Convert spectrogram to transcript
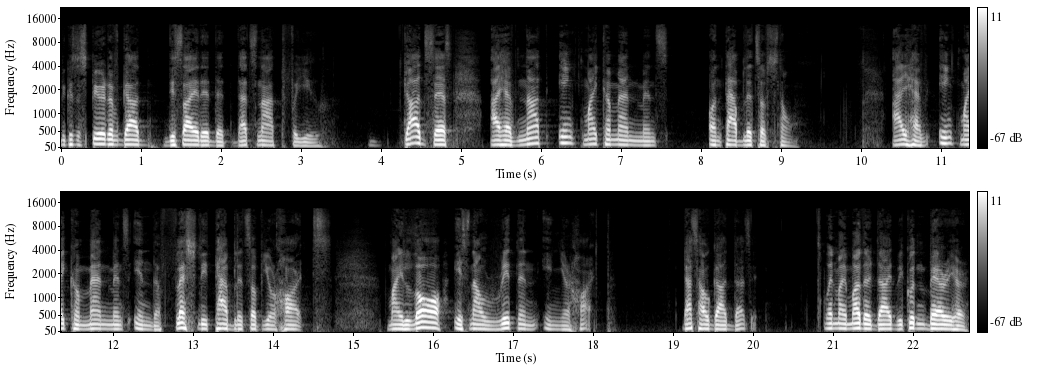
because the Spirit of God decided that that's not for you. God says, I have not inked my commandments on tablets of stone. I have inked my commandments in the fleshly tablets of your hearts. My law is now written in your heart. That's how God does it. When my mother died, we couldn't bury her.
